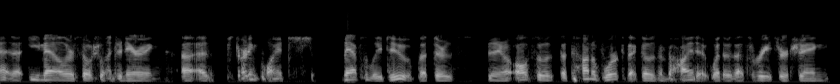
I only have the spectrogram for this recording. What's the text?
uh, email or social engineering uh, as starting points. They absolutely do, but there's you know also a ton of work that goes in behind it, whether that's researching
